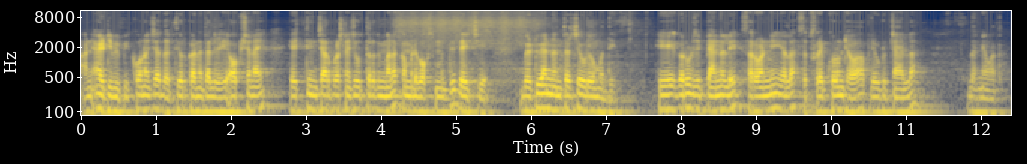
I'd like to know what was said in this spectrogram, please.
आणि आय टी बी पी कोणाच्या धर्तीवर करण्यात आलेली हे ऑप्शन आहे? हे तीन चार प्रश्नाची उत्तरं तुम्ही मला कमेंट बॉक्समध्ये द्यायची आहे. भेटूया नंतरच्या व्हिडिओमध्ये हे गरुड जे पॅनल आहे सर्वांनी याला सबस्क्राईब करून ठेवा आपल्या यूट्यूब चॅनलला धन्यवाद.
